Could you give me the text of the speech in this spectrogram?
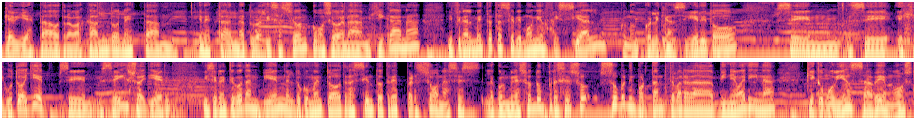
que había estado trabajando en esta, en esta naturalización como ciudadana mexicana y finalmente esta ceremonia oficial, con, el canciller y todo, se, se ejecutó ayer, se, se hizo ayer y se le entregó también el documento a otras 103 personas. Es la culminación de un proceso súper importante para la Viña Marina, que como bien sabemos,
